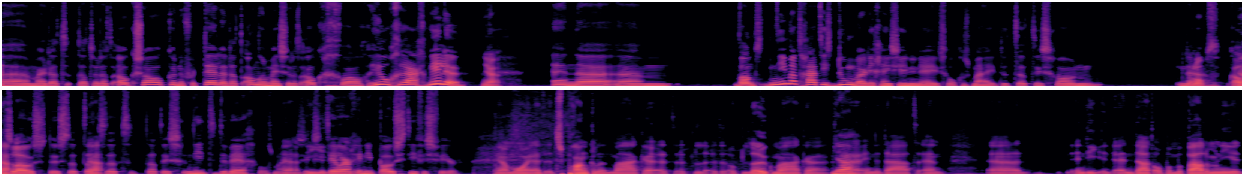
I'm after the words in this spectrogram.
Uh, maar dat, dat we dat ook zo kunnen vertellen dat andere mensen dat ook gewoon heel graag willen. Ja. En, uh, um, want niemand gaat iets doen waar hij geen zin in heeft, volgens mij. Dat, dat is gewoon nou, Klopt, kansloos. Dus dat, dat, Ja. dat, dat is niet de weg, volgens mij. Ja, dus die- ik zit heel erg in die positieve sfeer. Ja, mooi. Het, het sprankelend maken, het, het, het ook leuk maken, Ja. eh, inderdaad. En, eh, en die, inderdaad op een bepaalde manier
